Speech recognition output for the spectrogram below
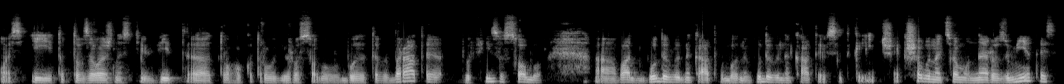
Ось і тобто, в залежності від е, того, котру юрособу ви будете вибирати, або фізособу, ВАТ буде виникати або не буде виникати, і все таке інше. Якщо ви на цьому не розумієтесь,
